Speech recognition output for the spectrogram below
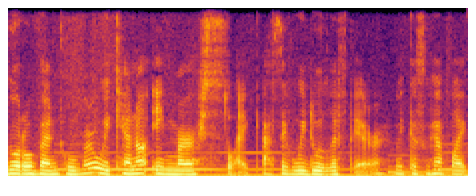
go to Vancouver we cannot immerse like as if we do live there because we have like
